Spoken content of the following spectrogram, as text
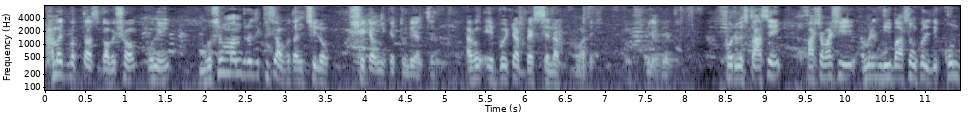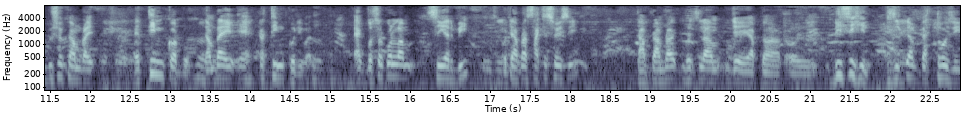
আহমেদ মুক্তাজ গবেষক, উনি মুসলমানদের যে কিছু অবদান ছিল, সেটা উনিকে তুলে আনছেন। এবং এই বইটা বেস্ট সেলার আমাদের। পরিবেশ তো আছে পাশাপাশি আমরা নির্বাচন করি যে কোন বিষয়কে আমরা থিম করব। আমরা একটা থিম করি মানে। এক বছর করলাম সিআরবি ওটা আমরা সাকসেস হয়েছি। তারপরে আমরা বলছিলাম যে আপনার ওই ডিসি হিল ডিসি হিল ব্যর্থ হয়েছি।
